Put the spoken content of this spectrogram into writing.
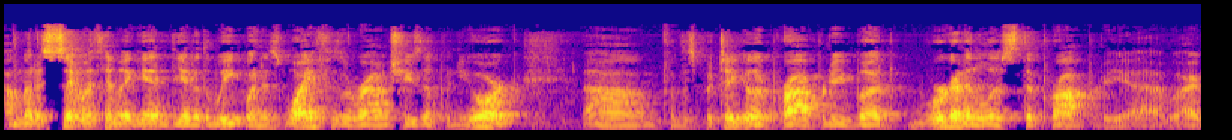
I'm going to sit with him again at the end of the week when his wife is around. She's up in New York um, for this particular property, but we're going to list the property. Uh, I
